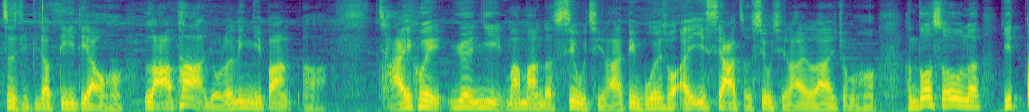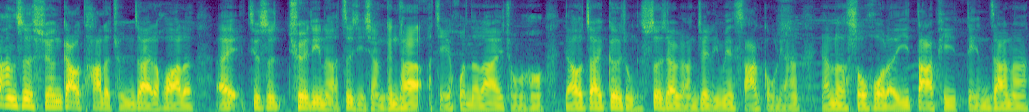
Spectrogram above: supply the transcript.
自己比较低调哈，哪怕有了另一半啊，才会愿意慢慢的秀起来，并不会说哎一下子秀起来的那一种哈。很多时候呢，一旦是宣告他的存在的话呢，哎，就是确定了自己想跟他结婚的那一种哈。然后在各种社交软件里面撒狗粮，然后呢收获了一大批点赞啊、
